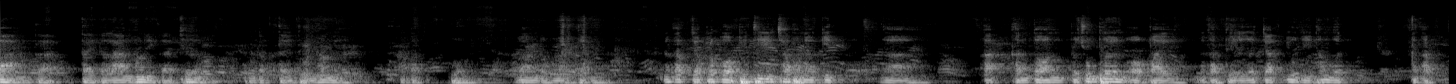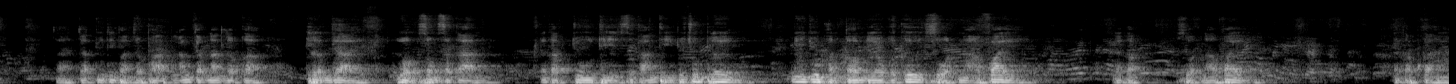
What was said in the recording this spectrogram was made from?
บ้านกับไต่ตารางห้องนี้กับเชิญนะครับไต่ถุนห้องนี้นะครับรวมว่างดอกไม้จันนะครับ จะประกอบพิธีชาพนกิจตัดขั้นตอนประชุมเพลิงออกไปนะครับที่เหลือจัดอยู่ที่ทั้งหมดนะครับจัดอยู่ที่บ้านเจ้าภาพหลังจากนั้นเราก็เคลื่อนย้ายรวมทรงสการนะครับจูที่สถานที่ประชุมเพลิงมีอยู่ขั้นตอนเดียวก็คือสวดหนาไฟนะครับสวดหนาไฟ นะครับก็ให้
